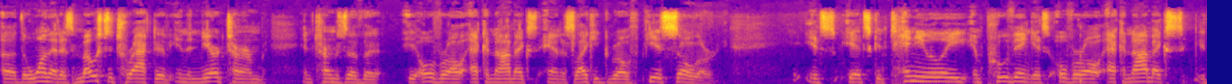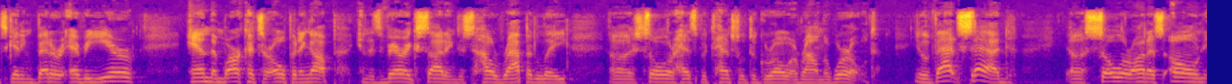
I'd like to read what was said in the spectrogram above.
uh, the one that is most attractive in the near term in terms of the, the overall economics and its likely growth is solar. It's, it's continually improving its overall economics. It's getting better every year, and the markets are opening up. And it's very exciting just how rapidly uh, solar has potential to grow around the world. You know, that said, uh, solar on its own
